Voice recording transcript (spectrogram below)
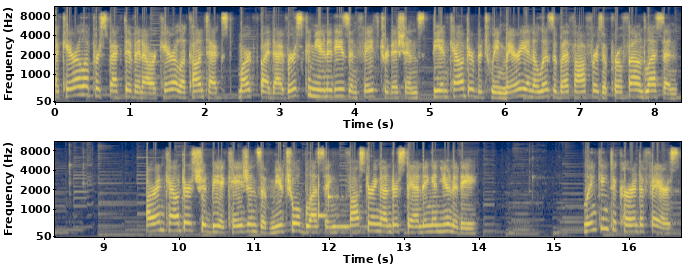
A Kerala perspective in our Kerala context, marked by diverse communities and faith traditions, the encounter between Mary and Elizabeth offers a profound lesson. Our encounters should be occasions of mutual blessing, fostering understanding and unity. Linking to current affairs,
